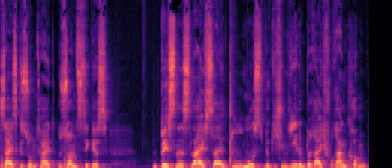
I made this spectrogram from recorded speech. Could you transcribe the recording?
sei es Gesundheit, sonstiges, Business, Lifestyle. Du musst wirklich in jedem Bereich vorankommen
